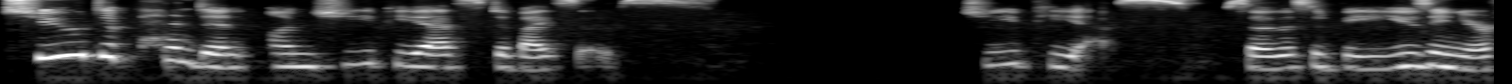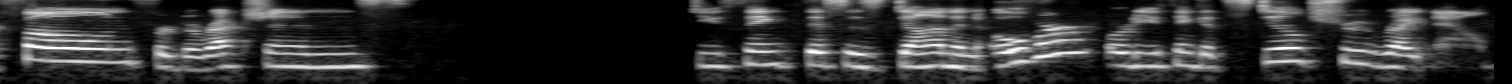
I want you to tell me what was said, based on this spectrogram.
too dependent on GPS devices. GPS. So this would be using your phone for directions. Do you think this is done and over, or do you think it's still true right now?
